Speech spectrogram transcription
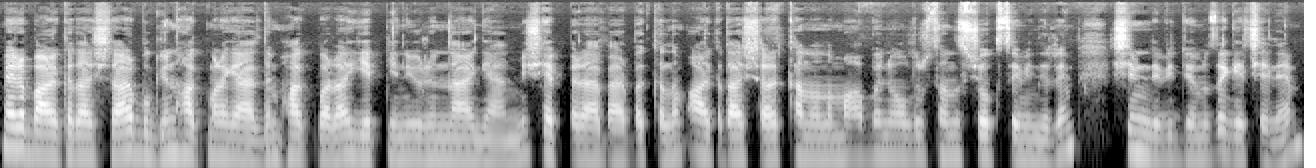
Merhaba arkadaşlar. Bugün Hakmar'a geldim. Hakmar'a yepyeni ürünler gelmiş. Hep beraber bakalım. Arkadaşlar kanalıma abone olursanız çok sevinirim. Şimdi videomuza geçelim.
